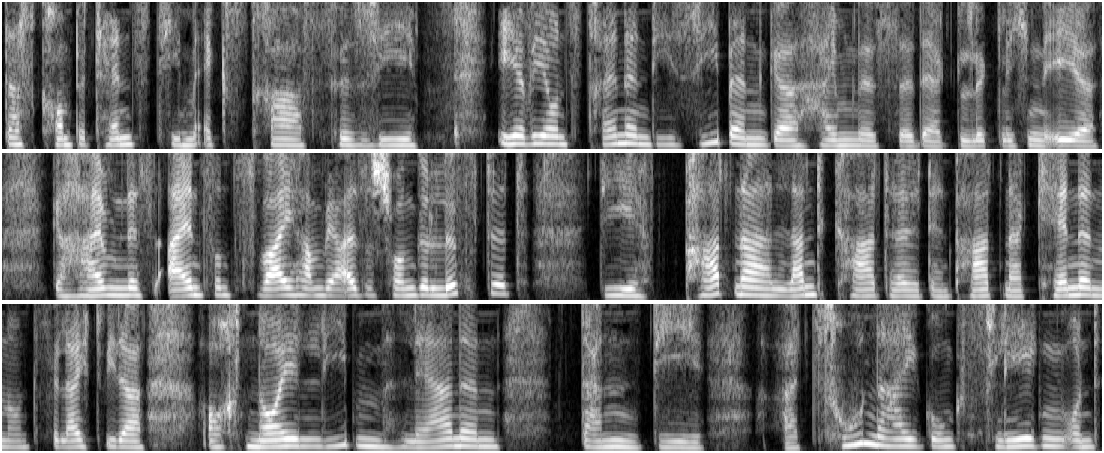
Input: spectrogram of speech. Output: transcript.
das Kompetenzteam extra für Sie. Ehe wir uns trennen, die sieben Geheimnisse der glücklichen Ehe. Geheimnis eins und zwei haben wir also schon gelüftet. Die Partnerlandkarte, den Partner kennen und vielleicht wieder auch neu lieben lernen. Dann die Zuneigung pflegen und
